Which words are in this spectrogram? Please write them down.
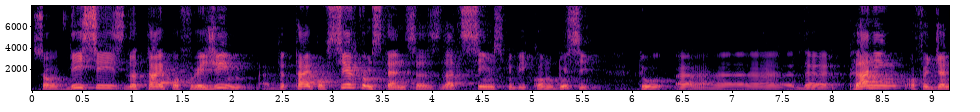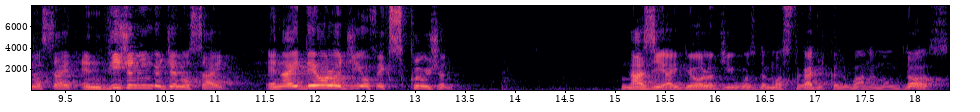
So this is the type of regime, uh, the type of circumstances that seems to be conducive to uh, the planning of a genocide, envisioning a genocide, an ideology of exclusion. Nazi ideology was the most radical one among those.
